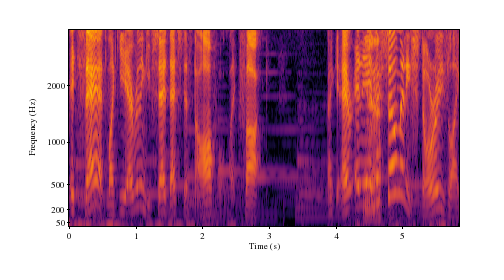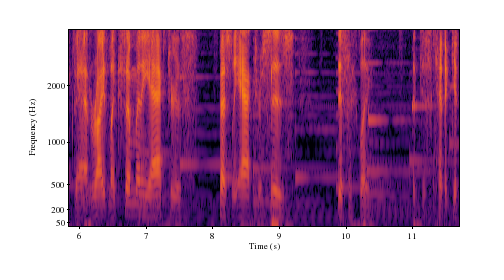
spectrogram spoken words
It's sad. Like you, everything you've said, that's just awful. Like fuck. Like, and, Yeah. and there's so many stories like that, right? Like so many actors, especially actresses, specifically, that just kind of get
